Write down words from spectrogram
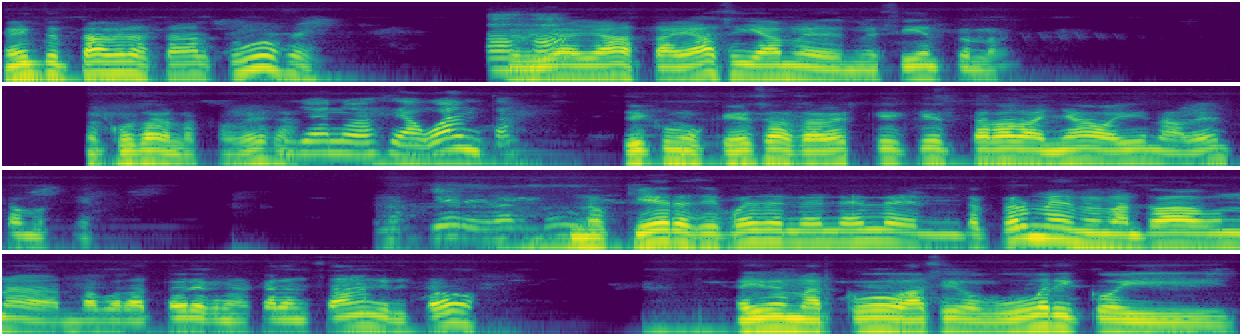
he intentado ir hasta el cruce, pero ya, ya, hasta allá sí ya me, me siento la, la cosa de la cabeza. Ya no se aguanta. Sí, como que esa, ¿sabes qué? Que estará dañado ahí en adentro, como que No quiere dar mucho. no quiere, si pues el, el, el- el doctor me, me mandó a un laboratorio que me sacaran sangre y todo. Ahí me marcó ácido búrico y,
